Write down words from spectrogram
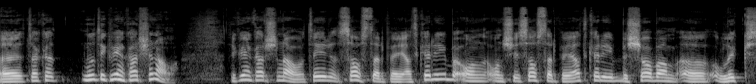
Tā kā nu, tik vienkārši nav. Tik vienkārši nav. Te ir savstarpēja atkarība, un, un šī savstarpēja atkarība bez šaubām uh, liks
